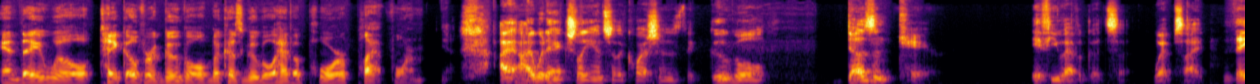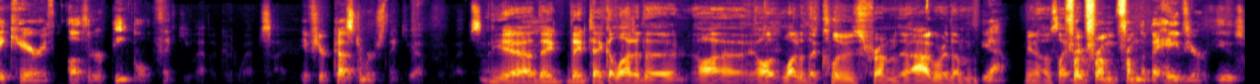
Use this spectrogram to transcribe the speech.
and they will take over Google because Google have a poor platform. I, I um, would actually answer the question is that Google doesn't care if you have a good website. They care if other people think you have a good website. If your customers think you have website. Yeah, they they take a lot of the uh, a lot of the clues from the algorithm. Yeah. You know, it's like From do, from from the behavior of users.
